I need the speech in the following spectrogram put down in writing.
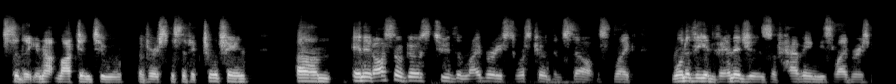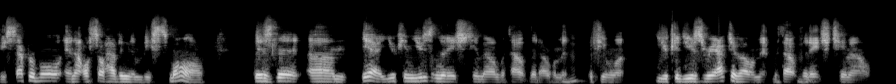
so that you're not locked into a very specific tool chain. Um, and it also goes to the library source code themselves. Like one of the advantages of having these libraries be separable and also having them be small is that, um, yeah, you can use lit HTML without lit element mm-hmm. if you want. You could use reactive element without lit HTML.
